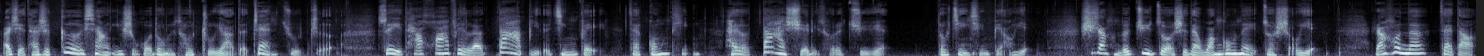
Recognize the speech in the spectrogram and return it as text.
而且他是各项艺术活动里头主要的赞助者，所以他花费了大笔的经费在宫廷，还有大学里头的剧院都进行表演。事实上，很多剧作是在王宫内做首演，然后呢，再到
